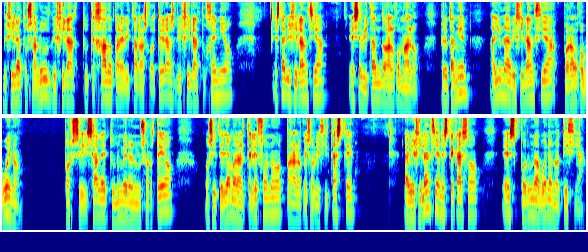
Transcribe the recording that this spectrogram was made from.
Vigila tu salud, vigila tu tejado para evitar las goteras, vigila tu genio. Esta vigilancia es evitando algo malo, pero también hay una vigilancia por algo bueno, por si sale tu número en un sorteo o si te llaman al teléfono para lo que solicitaste. La vigilancia en este caso es por una buena noticia,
